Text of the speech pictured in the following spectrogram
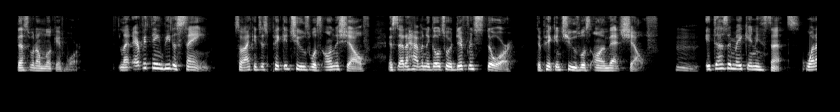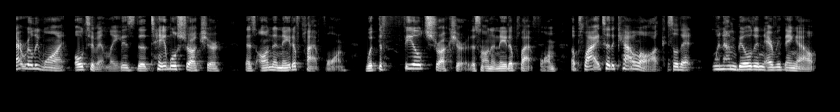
That's what I'm looking for. Let everything be the same so I can just pick and choose what's on the shelf instead of having to go to a different store to pick and choose what's on that shelf. Hmm. It doesn't make any sense. What I really want ultimately is the table structure that's on the native platform with the field structure that's on the native platform applied to the catalog so that when I'm building everything out,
